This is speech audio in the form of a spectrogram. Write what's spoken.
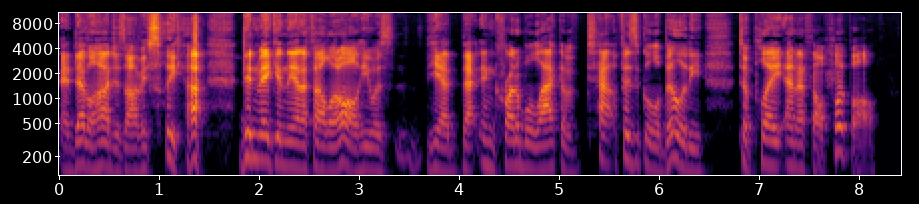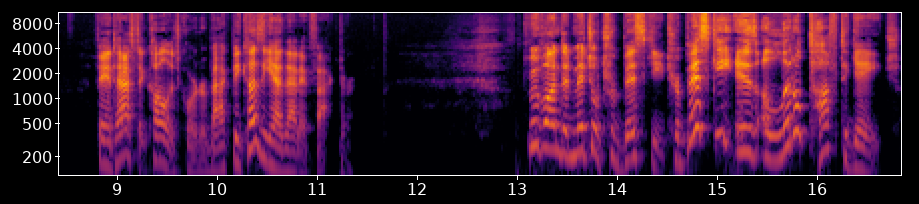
And Devlin Hodges obviously didn't make in the NFL at all. He was he had that incredible lack of ta- physical ability to play NFL football. Fantastic college quarterback because he had that it factor. Let's move on to Mitchell Trubisky. Trubisky is a little tough to gauge.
